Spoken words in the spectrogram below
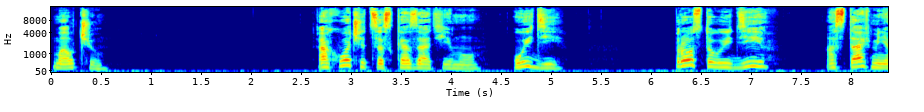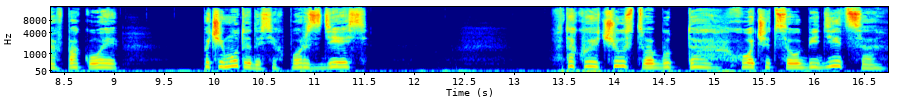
Молчу. А хочется сказать ему «Уйди». Просто уйди, оставь меня в покое. Почему ты до сих пор здесь? Такое чувство, будто хочется убедиться,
